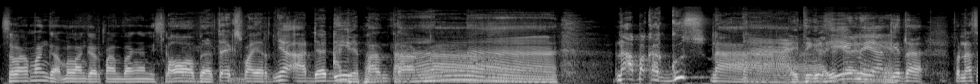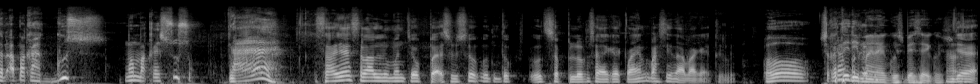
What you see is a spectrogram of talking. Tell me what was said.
selama nggak melanggar pantangan itu Oh berarti expirednya ada di Ada pantangan. pantangan. Nah apakah Gus? Nah, Nah, itu ini yang kita penasaran. Apakah Gus memakai susuk? Nah, saya selalu mencoba susuk untuk sebelum saya ke klien pasti tak pakai dulu Oh itu di mana Gus biasanya Gus? Ya,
